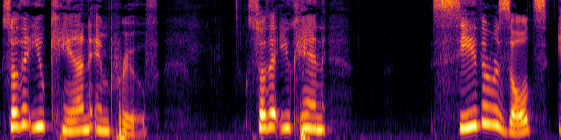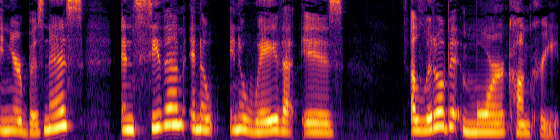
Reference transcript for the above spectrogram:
so that you can improve, so that you can see the results in your business and see them in a in a way that is a little bit more concrete.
